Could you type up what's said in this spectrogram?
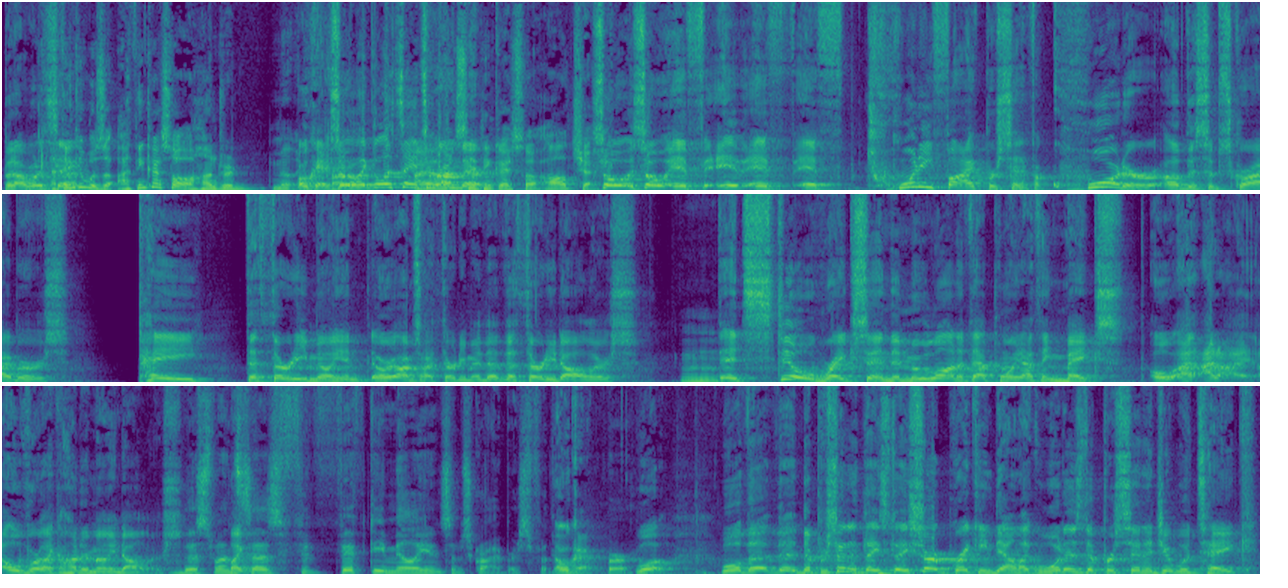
But I want to say I say think it was. I think I saw hundred million. Okay, so, like, let's say it's I around honestly there. think I saw. I'll check. So so if if if if twenty five percent, if a quarter of the subscribers pay the thirty million, or I'm sorry, thirty million, the, the thirty dollars, Mm-hmm. it still rakes in. Then Mulan at that point, I think makes oh I, I, over like hundred million dollars. This one Like- says f- 50 million subscribers for them. Okay. For- Well, well, the, the the percentage they they start breaking down like what is the percentage it would take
